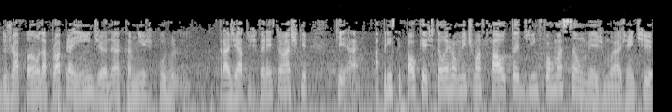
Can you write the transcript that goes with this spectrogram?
do Japão da própria Índia né caminhos por trajetos diferentes. Então eu acho que, que a, a, principal questão é realmente uma falta de informação mesmo. A gente,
